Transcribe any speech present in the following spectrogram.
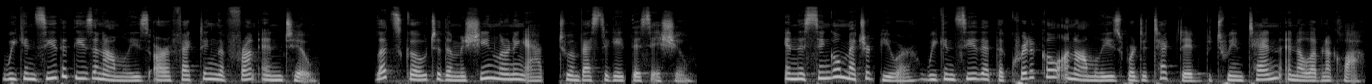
We can see that these anomalies are affecting the front end too. Let's go to the machine learning app to investigate this issue. In the single metric viewer, we can see that the critical anomalies were detected between 10 and 11 o'clock.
